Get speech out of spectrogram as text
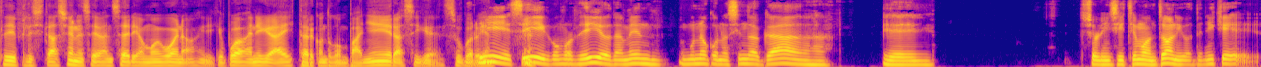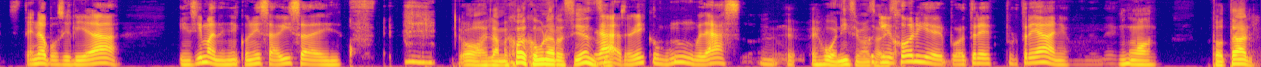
Sí, felicitaciones, Eva, en serio, muy bueno. Y que puedas venir ahí a estar con tu compañera, así que súper bien. Sí, sí, como te digo, también uno conociendo acá, eh, yo le insistí un montón, digo, tenés que tener la posibilidad, y encima tenés con esa visa de... Oh, es la mejor, es como una residencia. Claro, es como un golazo. Es, es buenísima esa. Holiday por tres, por tres años. Total,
